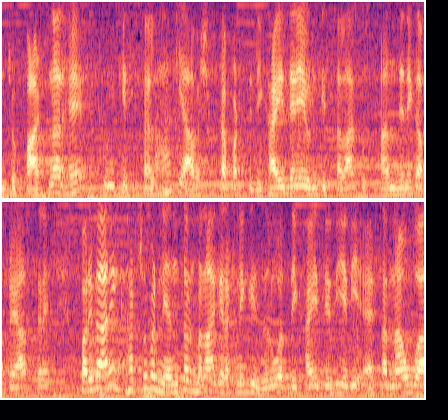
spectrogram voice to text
जो पार्टनर हैं, उनकी सलाह की आवश्यकता पड़ती दिखाई दे रही है। उनकी सलाह को स्थान देने का प्रयास करें। पारिवारिक खर्चों पर नियंत्रण बना के रखने की ज़रूरत दिखाई देती है। यदि ऐसा ना हुआ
